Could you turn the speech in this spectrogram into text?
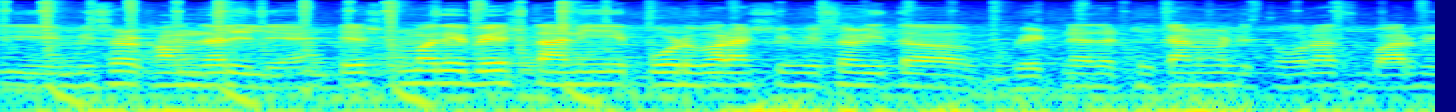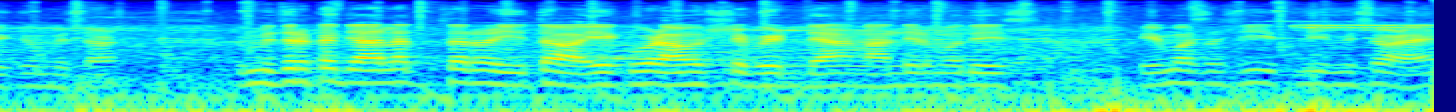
ती मिसळ खाऊन झालेली आहे. टेस्टमध्ये बेस्ट आणि पोटभर अशी मिसळ इथं भेटण्याचं ठिकाण म्हणजे थोराच बार्बिक्यू मिसळ. तुम्ही जर कधी आलात तर इथं एक वेळ अवश्य भेट द्या. नांदेडमध्ये फेमस अशी इथली मिसळ आहे.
